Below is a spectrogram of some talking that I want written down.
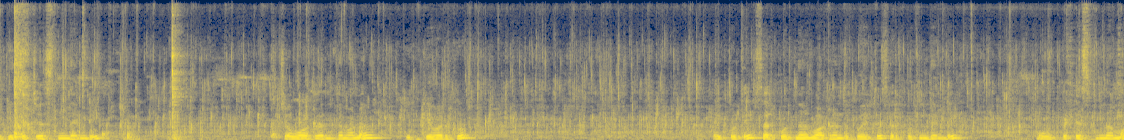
ఇది వచ్చేస్తుందండి. సో వాటర్ అంతా మనం ఇంకే వరకు అయిపోతే సరిపోతుంది వాటర్ అంతా పోయితే సరిపోతుందండి. మూత పెట్టేసుకుందాము.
